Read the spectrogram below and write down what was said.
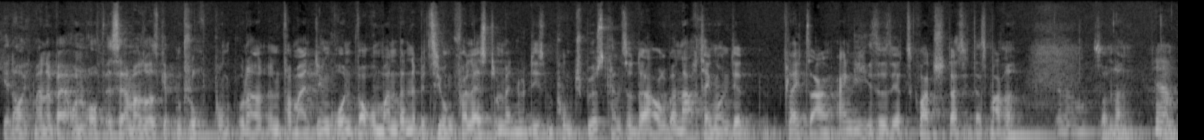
Genau, ich meine, bei On-Off ist ja immer so, es gibt einen Fluchtpunkt oder einen vermeintlichen Grund, warum man dann eine Beziehung verlässt. Und wenn du diesen Punkt spürst, kannst du darüber nachdenken und dir vielleicht sagen, eigentlich ist es jetzt Quatsch, dass ich das mache. Genau. Sondern ja. ne,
